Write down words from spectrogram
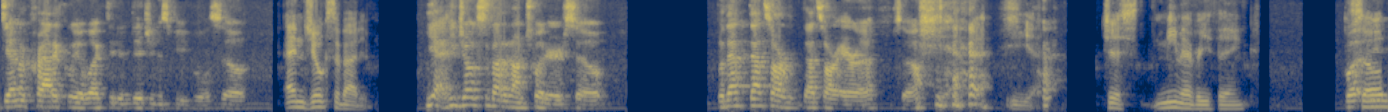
democratically elected indigenous people so and jokes about it. yeah he jokes about it on twitter so but that that's our that's our era so Yeah, just meme everything. But So-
